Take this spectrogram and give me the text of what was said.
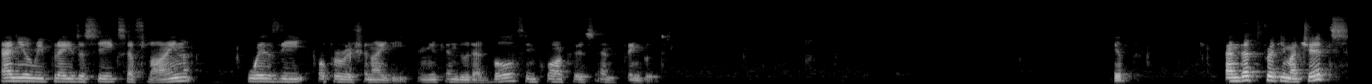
and you replace the CXF line with the operation ID. And you can do that both in Quarkus and Spring Boot. Yep. And that's pretty much it.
